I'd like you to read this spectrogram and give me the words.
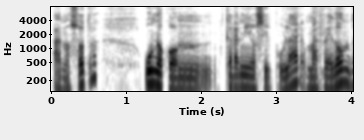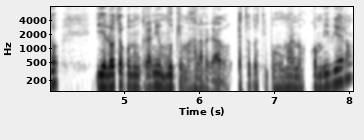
a, nosotros, uno con cráneo circular, más redondo, y el otro con un cráneo mucho más alargado. Estos dos tipos humanos convivieron.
